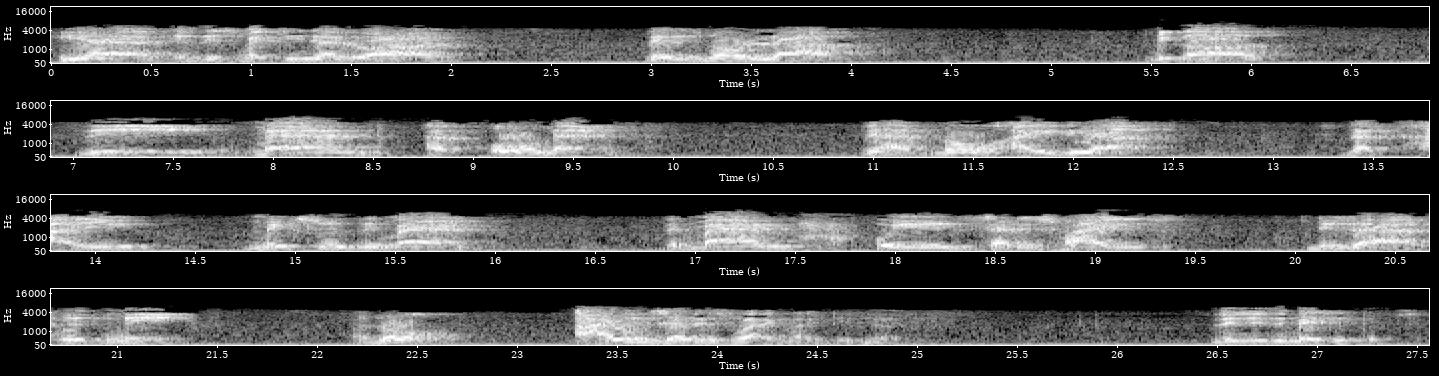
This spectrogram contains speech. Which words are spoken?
Here, in this material world, there is no love because the man or woman, they have no idea that I mix with the man, the man will satisfy his desire with me. No, I will satisfy my desire. This is the basic principle.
